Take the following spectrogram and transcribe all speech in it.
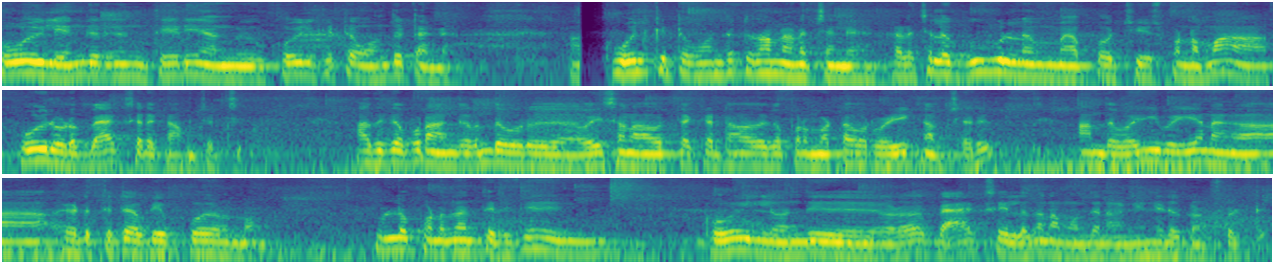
கோயில் எங்கே இருக்குதுன்னு தேடி அங்கே கோயில்கிட்ட வந்துட்டேங்க. கோயில்கிட்ட வந்துட்டு தான் நினச்சேங்க. கடைசியில் கூகுள் மேப் வச்சு யூஸ் பண்ணோமா கோயிலோட பேக் சைடை காமிச்சிருச்சு. அதுக்கப்புறம் அங்கேருந்து ஒரு வயசானவர்கிட்ட கேட்டோம். அதுக்கப்புறமேட்டா ஒரு வழி காமிச்சார். அந்த வழி வழியாக நாங்கள் எடுத்துகிட்டு அப்படியே போயிருந்தோம். உள்ளே போனதான் தெரிஞ்சு கோயில் வந்து பேக் சைடில் தான் நம்ம வந்து நாங்கள் நின்றுடுக்கோம்னு சொல்லிட்டு.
